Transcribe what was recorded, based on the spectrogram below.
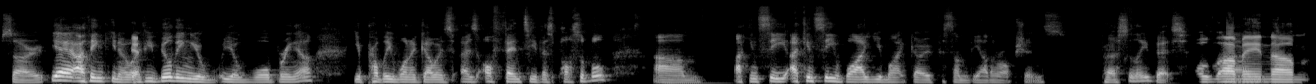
So yeah, I think you know if you're building your your Warbringer, you probably want to go as as offensive as possible. Um, I can see I can see why you might go for some of the other options personally, but well, I um, mean, um,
